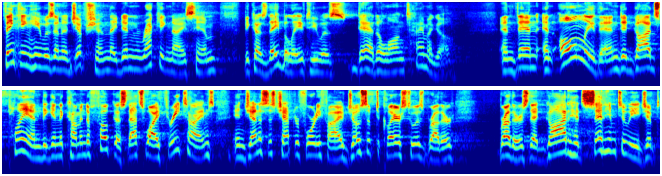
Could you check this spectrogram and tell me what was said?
Thinking he was an Egyptian, they didn't recognize him because they believed he was dead a long time ago. And then, and only then, did God's plan begin to come into focus. That's why three times in Genesis chapter 45, Joseph declares to his brother, brothers that God had sent him to Egypt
